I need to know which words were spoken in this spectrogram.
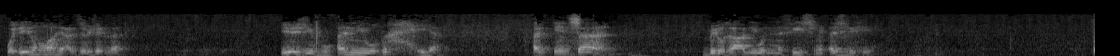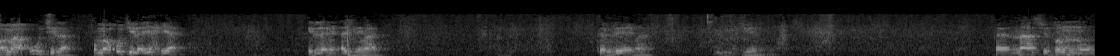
ودين الله عز وجل يجب أن يضحي الإنسان بالغالي والنفيس من أجله. وما قتل وما قتل يحيى إلا من أجل ماذا؟ تبليغ ماذا؟ الناس يظنوا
